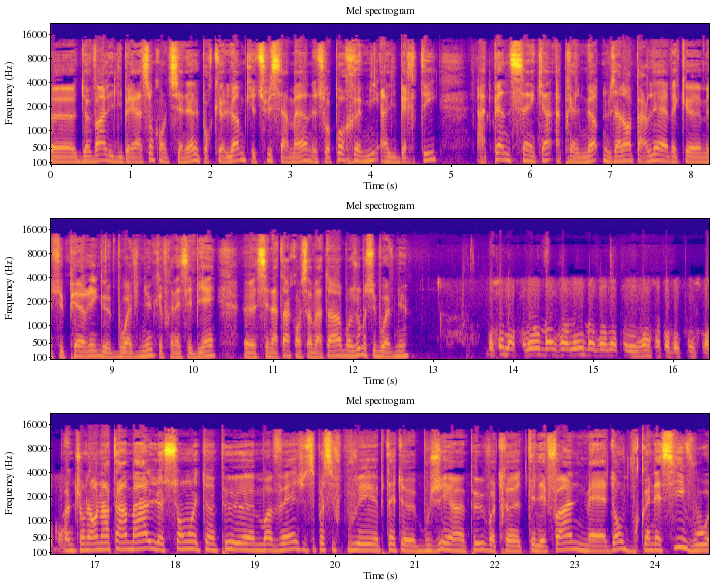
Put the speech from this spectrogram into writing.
devant les libérations conditionnelles pour que l'homme qui a tué sa mère ne soit pas remis en liberté à peine cinq ans après le meurtre. Nous allons en parler avec M. Pierre-Hugues Boisvenu, que vous connaissez bien, sénateur conservateur. Bonjour, M. Boisvenu. Monsieur Marcelo, bonne journée. Bonne journée à tous les gens qui sont avec nous ce matin. Bonne journée. On entend mal. Le son est un peu euh, mauvais. Je ne sais pas si vous pouvez euh, peut-être euh, bouger un peu votre téléphone. Mais donc, vous connaissiez, vous,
